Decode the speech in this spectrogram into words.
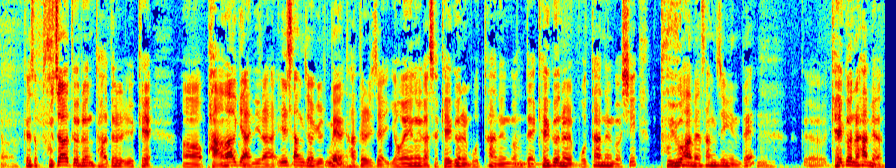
어, 그래서 부자들은 다들 이렇게 어, 방학이 아니라 일상적일 때 네. 다들 이제 여행을 가서 개근을 못 하는 건데, 음. 개근을 못 하는 것이 부유함의 상징인데, 음. 그 개근을 하면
